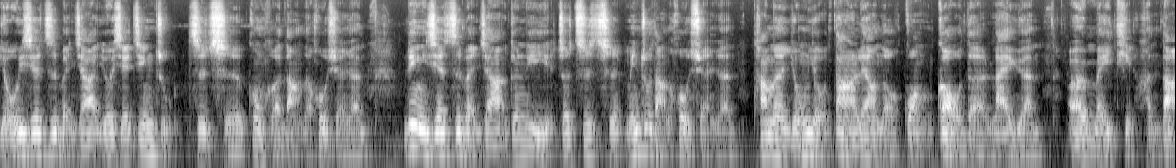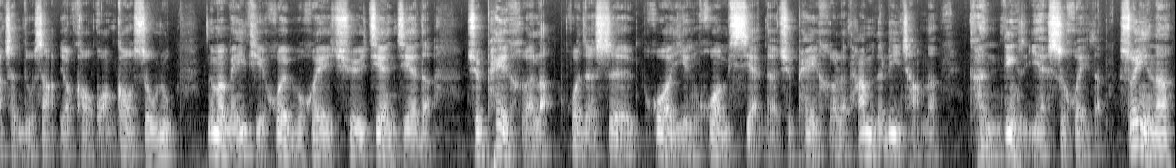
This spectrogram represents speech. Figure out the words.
有一些资本家，有一些金主支持共和党的候选人，另一些资本家跟利益则支持民主党的候选人。他们拥有大量的广告的来源，而媒体很大程度上要靠广告收入。那么媒体会不会去间接的去配合了，或者是或隐或显的去配合了他们的立场呢？肯定也是会的，所以呢，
